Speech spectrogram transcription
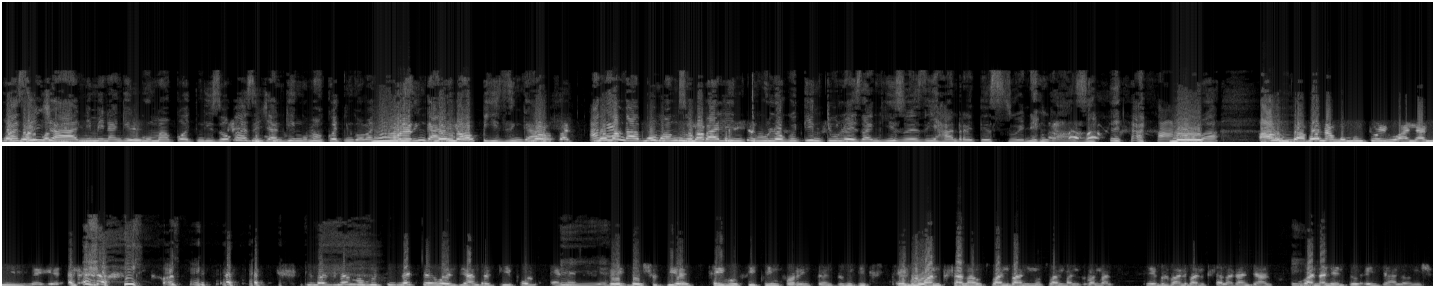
why ngizakwazi what we njani do mina is- ngingumakoti. Ngizokwazi njani ngingumakoti ngoba You will- ngizi ngane no, no. babhizi No, ngani but angeke noma- ngaphuma noma ngizokubala uma- iy'ntulo ukuthi iy'ntulo ezangizo eziyi-hundred esizweni ngazo. no Hawa. ah, uzabona ngomuntu oyi-one amile ke. You must remember ukuthi let's say wenza i-hundred people and uh, Iye. they, they should be a table sitting for instance ukuthi table one kuhlala usibani bani nosibani bani nosibani bani. Table bani bani kuhlala kanjalo. Iye. kuba nalento enjalo ngisho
